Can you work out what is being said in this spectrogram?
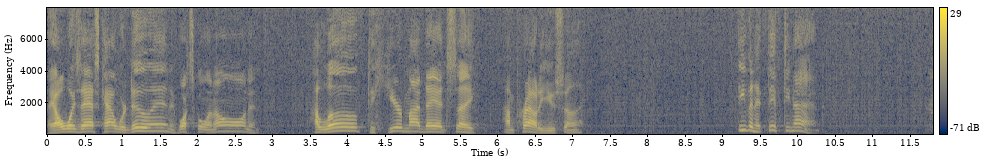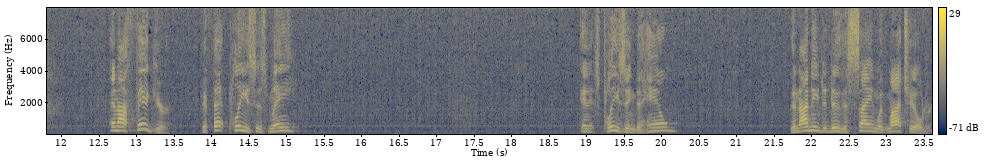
They always ask how we're doing and what's going on, and I love to hear my dad say, I'm proud of you, son. Even at 59. And I figure if that pleases me and it's pleasing to Him, then I need to do the same with my children.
